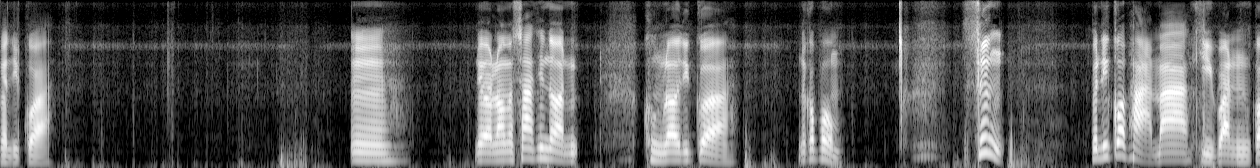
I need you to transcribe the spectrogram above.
กันดีกว่า เออ เดี๋ยวเรามาสร้างที่นอนของเราดีกว่านะครับผม ซึ่งวันนี้ก็ผ่านมากี่วันก็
